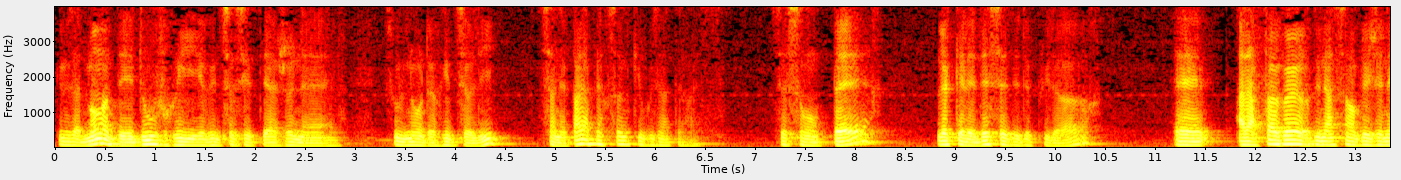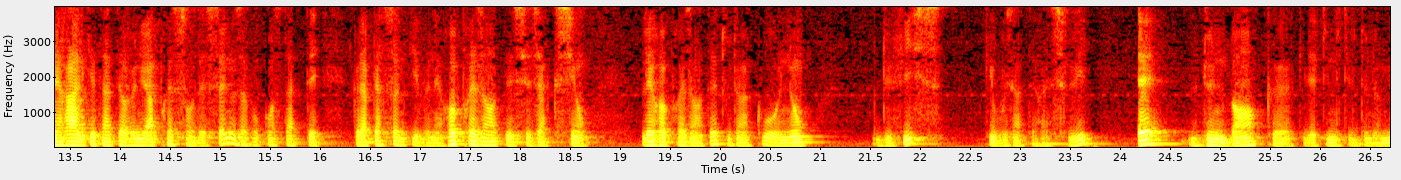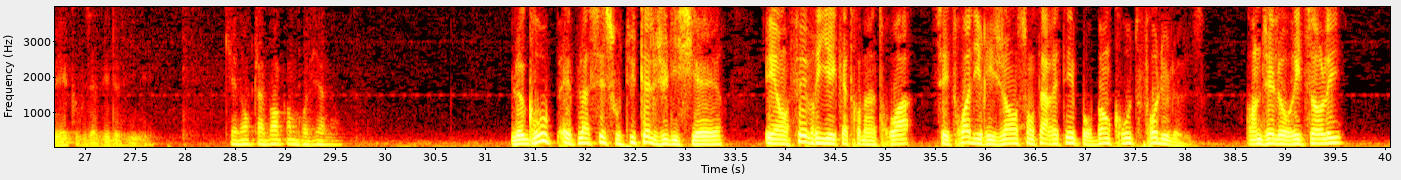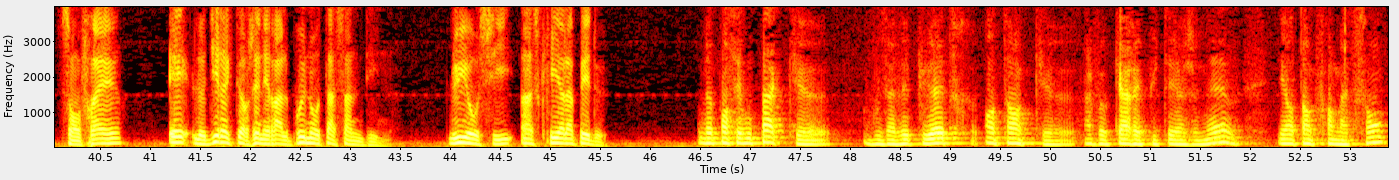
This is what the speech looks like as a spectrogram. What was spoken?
qui nous a demandé d'ouvrir une société à Genève sous le nom de Rizzoli, ce n'est pas la personne qui vous intéresse. C'est son père, lequel est décédé depuis lors. Et à la faveur d'une assemblée générale qui est intervenue après son décès, nous avons constaté que la personne qui venait représenter ses actions les représentait tout d'un coup au nom du fils qui vous intéresse lui, et d'une banque qu'il est inutile de nommer, que vous avez deviné. Qui est donc la banque Ambrosiano. Le groupe est placé sous tutelle judiciaire et en février 83, ses trois dirigeants sont arrêtés pour banqueroute frauduleuse. Angelo Rizzoli, son frère, et le directeur général Bruno Tassandin, lui aussi inscrit à la P2. Ne pensez-vous pas que vous avez pu être, en tant qu'avocat réputé à Genève et en tant que franc-maçon,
